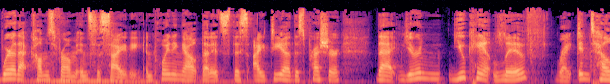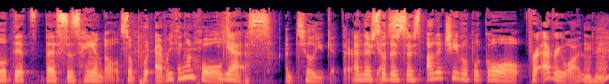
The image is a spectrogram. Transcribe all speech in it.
where that comes from in society and pointing out that it's this idea, this pressure that you're you can't live Right. until this this is handled. So put everything on hold yes. until you get there. And there's so there's this unachievable goal for everyone Mm-hmm.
